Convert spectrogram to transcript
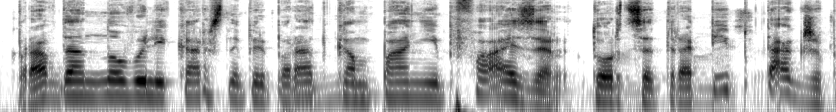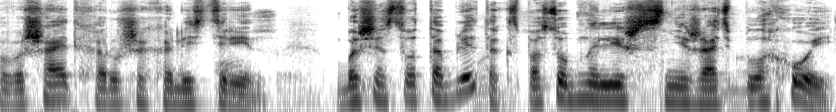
Правда, новый лекарственный препарат компании Pfizer, торцетропип, также повышает хороший холестерин. Большинство таблеток способны лишь снижать плохой.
